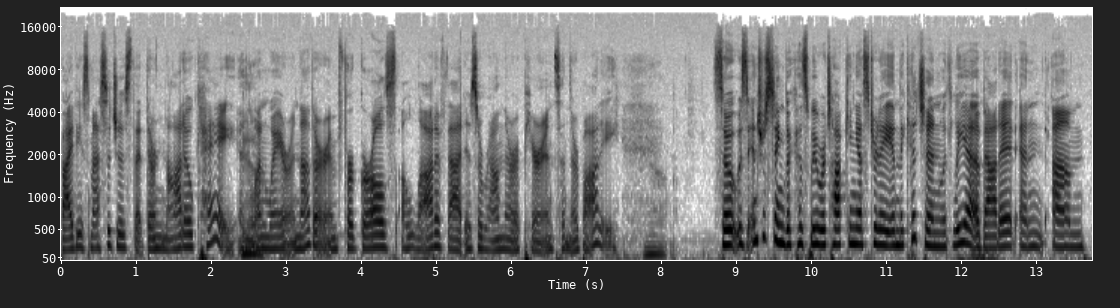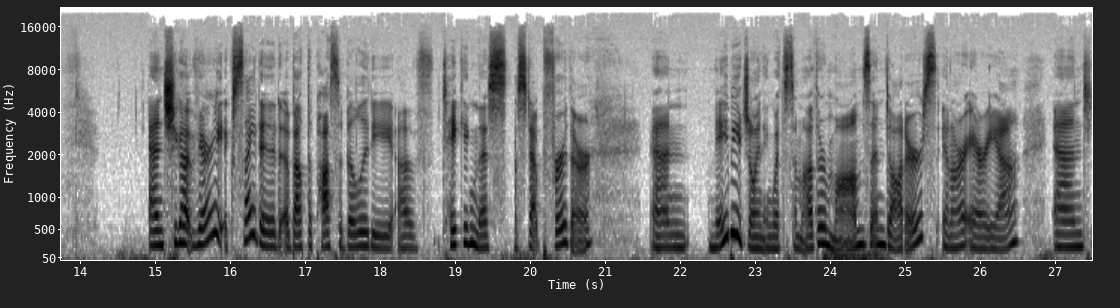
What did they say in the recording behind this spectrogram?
by these messages that they're not okay in Yeah. one way or another. And for girls, a lot of that is around their appearance and their body. yeah, So it was interesting because we were talking yesterday in the kitchen with Leah about it, and um, and she got very excited about the possibility of taking this a step further, and maybe joining with some other moms and daughters in our area, and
